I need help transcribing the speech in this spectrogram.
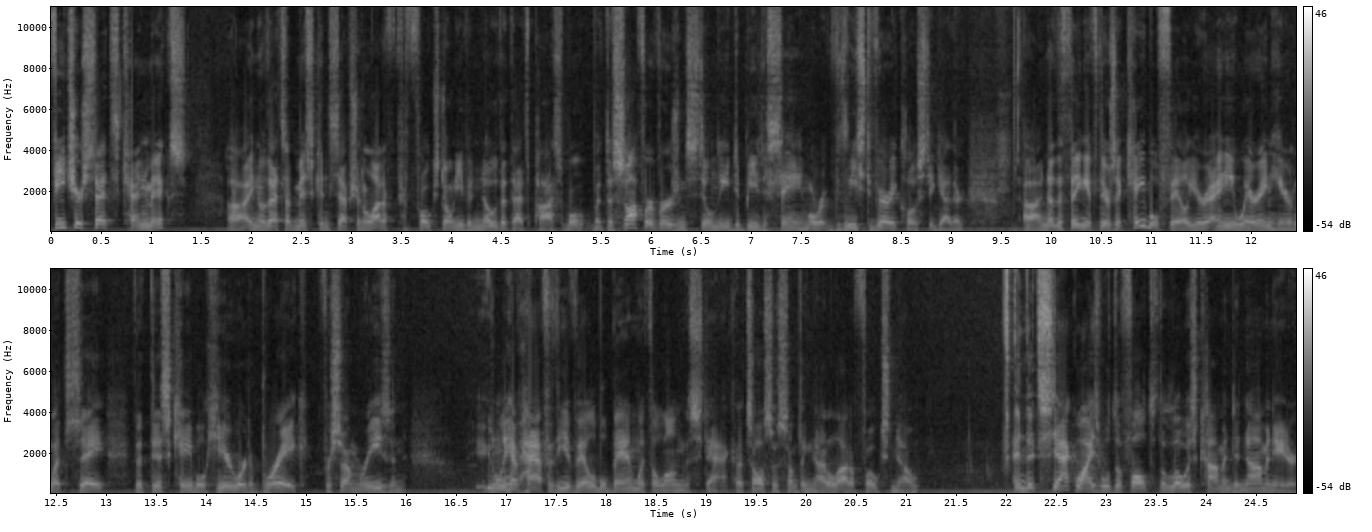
Feature sets can mix. Uh, I know that's a misconception. A lot of folks don't even know that that's possible, but the software versions still need to be the same, or at least very close together. Uh, another thing, if there's a cable failure anywhere in here, let's say that this cable here were to break for some reason, you only have half of the available bandwidth along the stack. That's also something not a lot of folks know. And that StackWise will default to the lowest common denominator.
